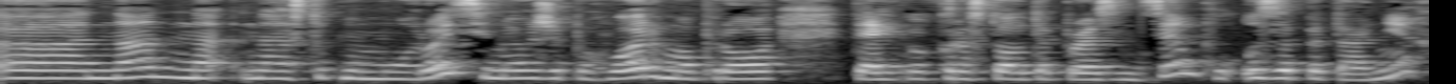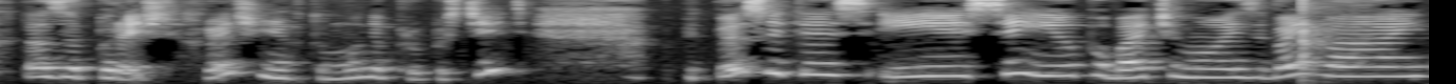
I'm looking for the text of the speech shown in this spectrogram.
Е, На, на, на наступному уроці ми вже поговоримо про те, як використовувати Present Simple у запитаннях та заперечних реченнях, тому не пропустіть. Підписуйтесь і see you, побачимось. Бай-бай!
